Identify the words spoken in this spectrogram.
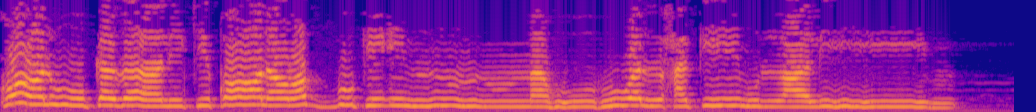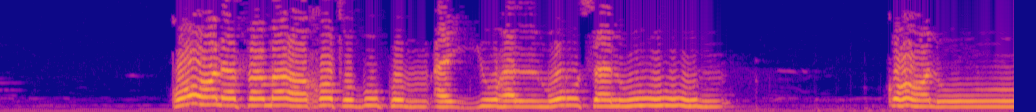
قَالُوا كَذَلِكِ قَالَ رَبُّكِ إِنَّهُ هُوَ الْحَكِيمُ الْعَلِيمُ. قَالَ فَمَا خَطْبُكُمْ أَيُّهَا الْمُرْسَلُونَ؟ قَالُوا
